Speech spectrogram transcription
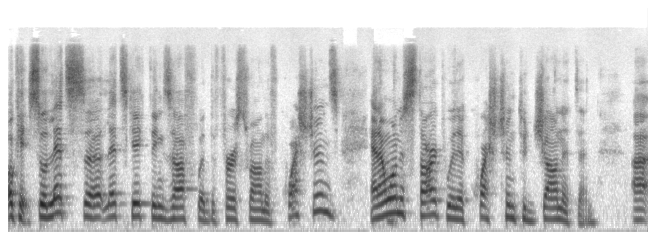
Okay, so let's uh, let's kick things off with the first round of questions, and I want to start with a question to Jonathan. Uh,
